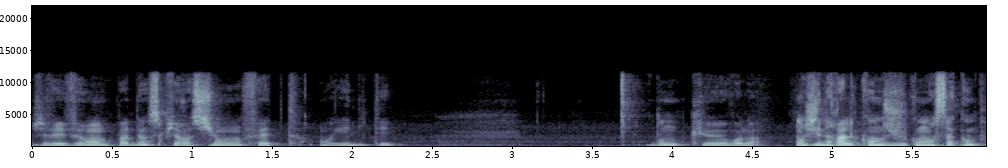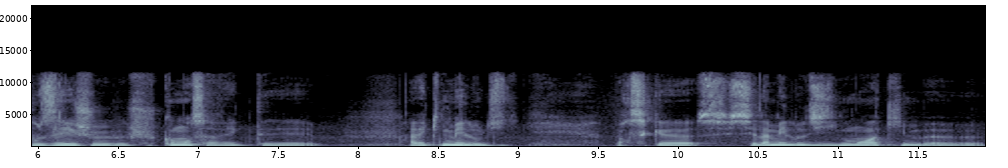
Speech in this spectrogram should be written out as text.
J'avais vraiment pas d'inspiration en fait, en réalité. Donc euh, voilà. En général, quand je commence à composer, je, commence avec, des, avec une mélodie. Parce que c'est la mélodie, moi, qui me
